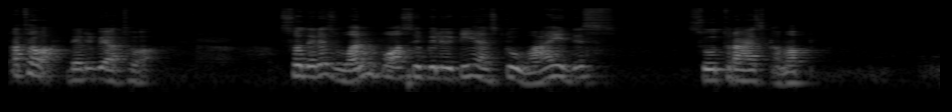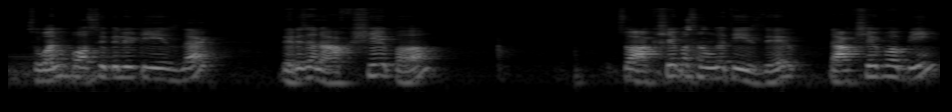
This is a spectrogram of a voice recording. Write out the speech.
अथवा देर बी अथवा so there is one possibility as to why this sutra has come up so one possibility is that there is an akshepa So akshepa sangati is there. The akshepa being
